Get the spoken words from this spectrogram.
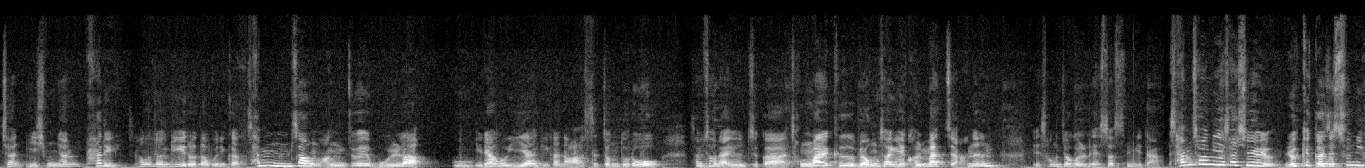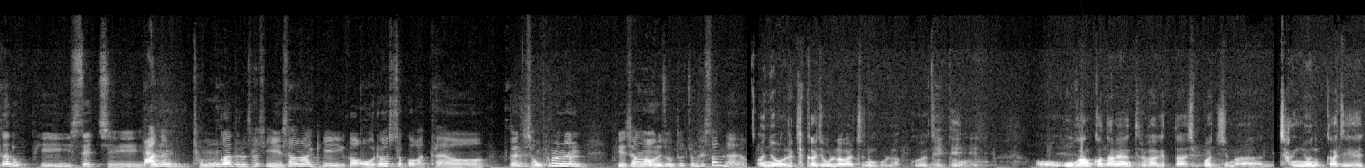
2020년 8위. 성적이 이러다 보니까 삼성 왕조의 몰락이라고 음. 이야기가 나왔을 정도로 삼성 라이온즈가 정말 그 명성에 걸맞지 않은 성적을 냈었습니다. 삼성이 사실 이렇게까지 순위가 높이 있을지 많은 전문가들은 사실 예상하기가 어려웠을 것 같아요. 그런데 정프로는 예상은 어느 정도 좀 했었나요? 아니요 이렇게까지 올라갈 줄은 몰랐고요 저도 어, 5강권 안에는 들어가겠다 싶었지만 작년까지 해-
